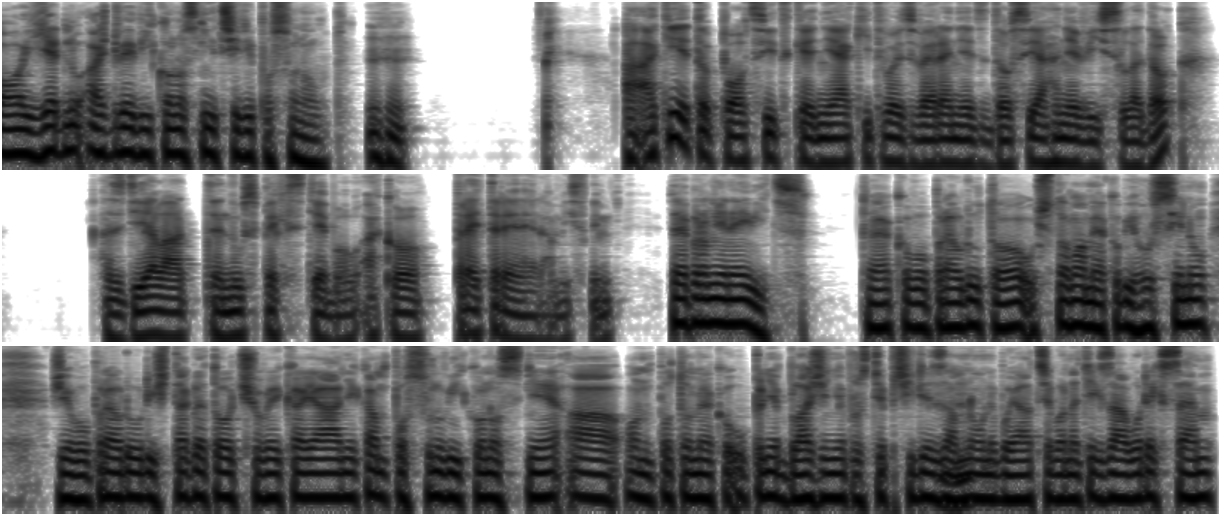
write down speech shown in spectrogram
o jednu až dvě výkonnostní třídy posunout. Mm-hmm. A aký je to pocit, keď nejaký tvoj zverenec dosiahne výsledok a zdieľa ten úspech s tebou? Ako, pre trenéra, myslím. To je pro mě nejvíc. To je jako opravdu to, už to mám jakoby husinu, že opravdu, když takhle toho člověka já někam posunu výkonnostně a on potom jako úplně blaženě prostě přijde za mhm. mnou, nebo já třeba na těch závodech jsem,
